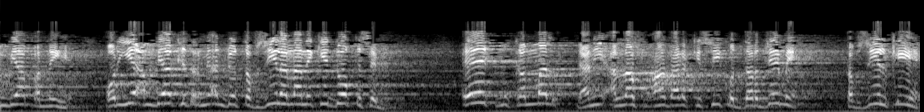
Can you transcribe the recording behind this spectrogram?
انبیاء پر نہیں ہے اور یہ انبیاء کے درمیان جو تفضیل اللہ نے کی دو قسم ہیں۔ ایک مکمل یعنی اللہ سبحانہ تعالیٰ کسی کو درجے میں تفضیل کی ہے،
